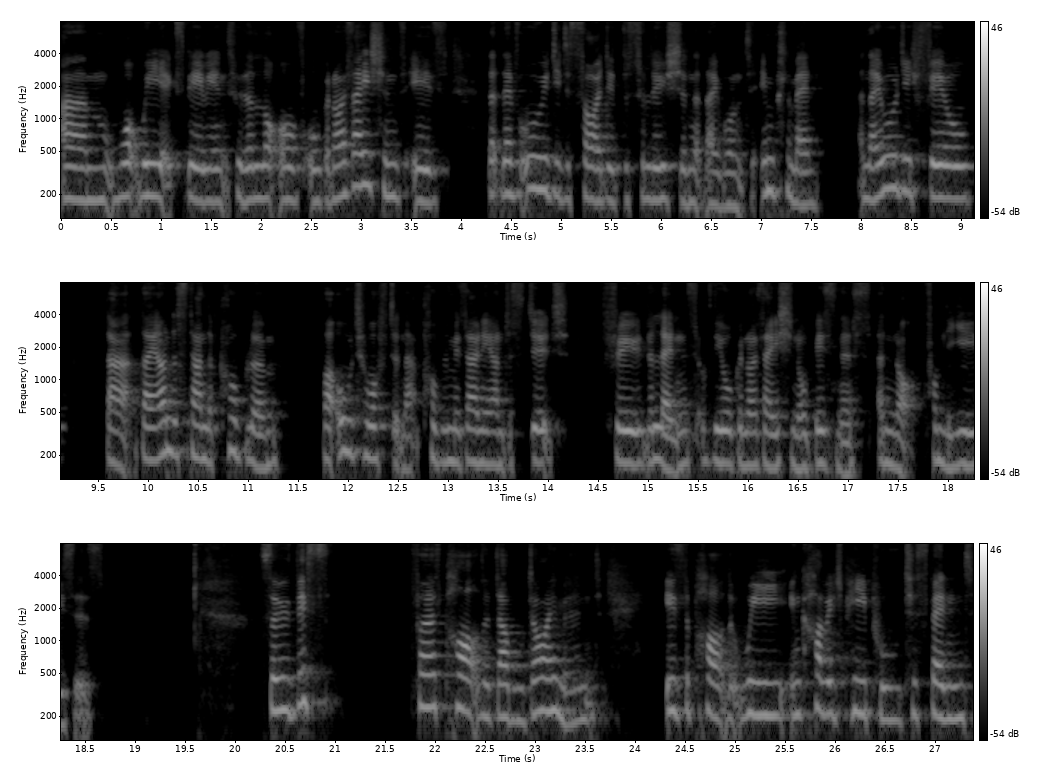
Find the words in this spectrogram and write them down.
Um, what we experience with a lot of organisations is that they've already decided the solution that they want to implement and they already feel that they understand the problem, but all too often that problem is only understood through the lens of the organisation or business and not from the users. So this first part of the double diamond is the part that we encourage people to spend,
